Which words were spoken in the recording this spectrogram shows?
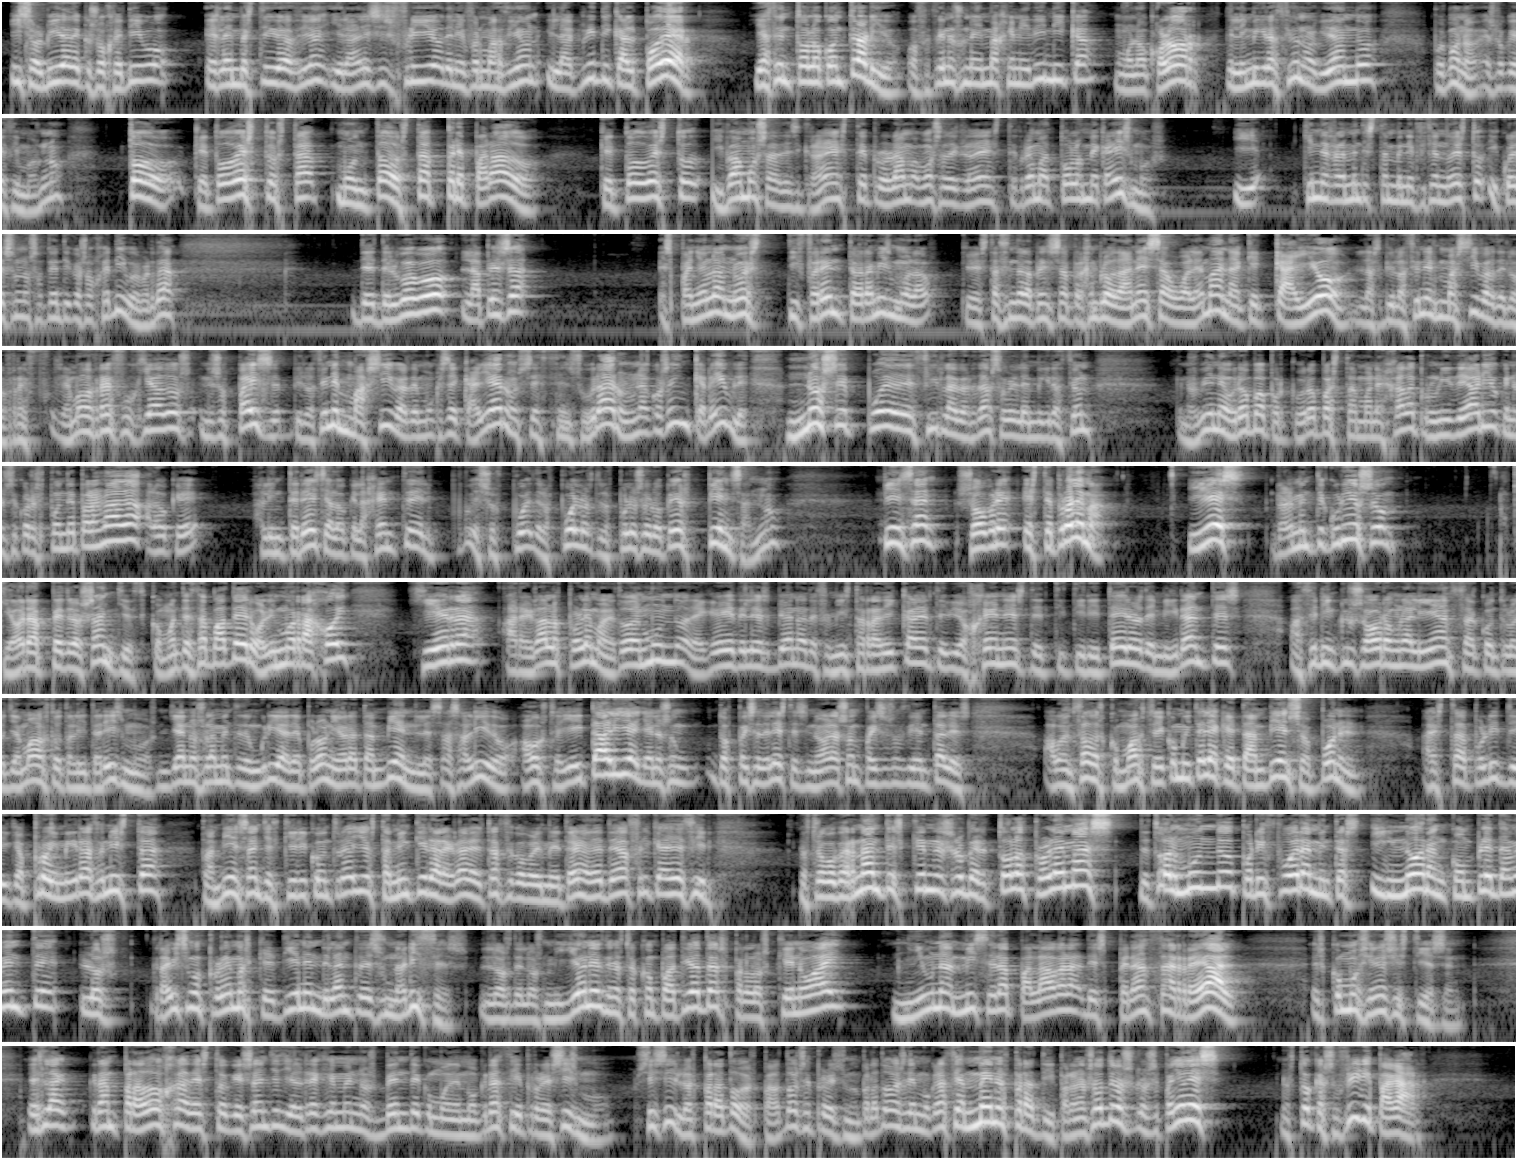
y se olvida de que su objetivo es la investigación y el análisis frío de la información y la crítica al poder y hacen todo lo contrario, ofrecernos una imagen idílica, monocolor de la inmigración, olvidando, pues bueno, es lo que decimos, ¿no? Todo, que todo esto está montado, está preparado, que todo esto, y vamos a desgranar este programa, vamos a desgranar este programa todos los mecanismos. Y quiénes realmente están beneficiando de esto y cuáles son los auténticos objetivos, ¿verdad? Desde luego, la prensa española no es diferente ahora mismo a la que está haciendo la prensa, por ejemplo, danesa o alemana, que cayó las violaciones masivas de los llamados refugiados en esos países, violaciones masivas, de que se callaron, se censuraron, una cosa increíble. No se puede decir la verdad sobre la inmigración que nos viene a Europa porque Europa está manejada por un ideario que no se corresponde para nada a lo que al interés y a lo que la gente de, esos, de los pueblos, de los pueblos europeos piensan, ¿no? Piensan sobre este problema. Y es realmente curioso que ahora Pedro Sánchez, como antes Zapatero o el mismo Rajoy, quiera arreglar los problemas de todo el mundo, de gays, de lesbianas, de feministas radicales, de biogenes, de titiriteros, de migrantes, hacer incluso ahora una alianza contra los llamados totalitarismos, ya no solamente de Hungría, de Polonia, ahora también les ha salido Austria y Italia, ya no son dos países del este, sino ahora son países occidentales avanzados como Austria y como Italia, que también se oponen a esta política pro-inmigracionista, también Sánchez quiere ir contra ellos, también quiere arreglar el tráfico por el Mediterráneo desde África, es decir, Nuestros gobernantes quieren resolver todos los problemas de todo el mundo por ahí fuera mientras ignoran completamente los gravísimos problemas que tienen delante de sus narices, los de los millones de nuestros compatriotas para los que no hay ni una mísera palabra de esperanza real. Es como si no existiesen. Es la gran paradoja de esto que Sánchez y el régimen nos vende como democracia y progresismo. Sí, sí, lo es para todos, para todos es progresismo, para todos es democracia, menos para ti. Para nosotros, los españoles, nos toca sufrir y pagar.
